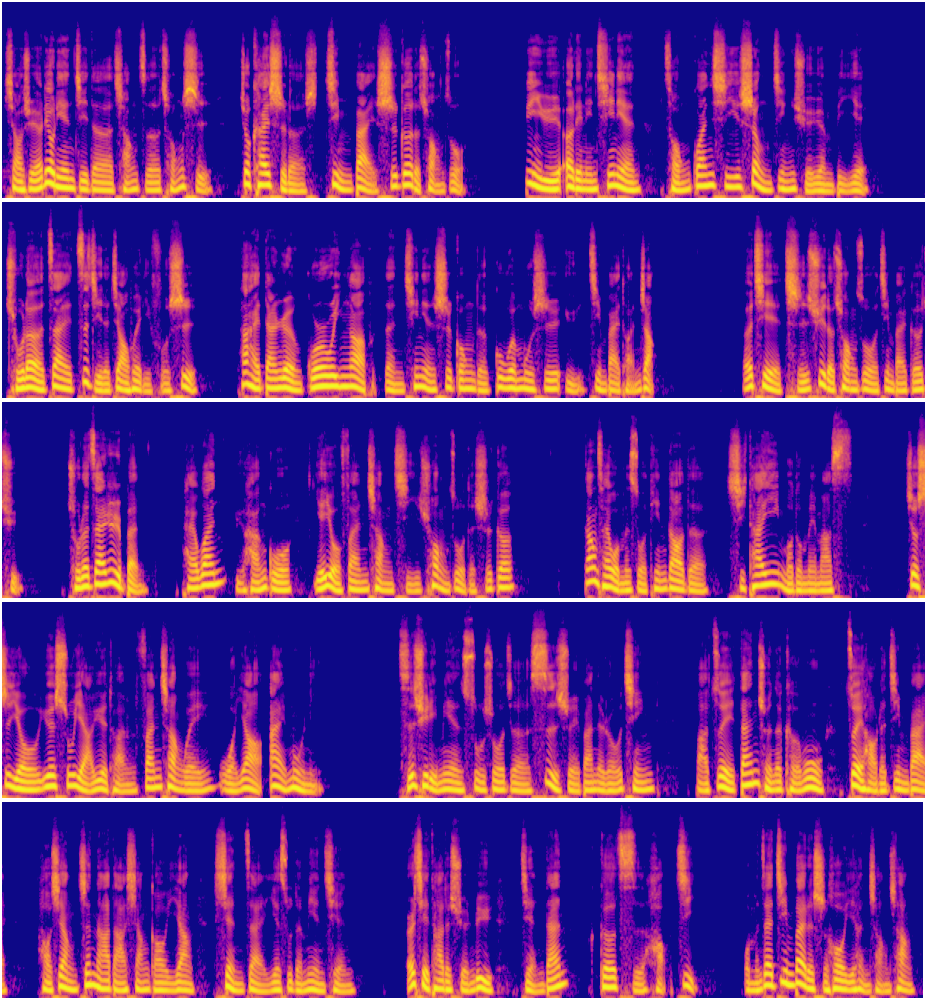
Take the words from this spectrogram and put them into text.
小学六年级的长泽重史就开始了敬拜诗歌的创作。并于二零零七年从关西圣经学院毕业。除了在自己的教会里服侍，他还担任 “Growing Up” 等青年事工的顾问牧师与敬拜团长，而且持续的创作敬拜歌曲。除了在日本、台湾与韩国，也有翻唱其创作的诗歌。刚才我们所听到的“喜太一 m o d o m e Mas” 就是由约书亚乐团翻唱为《我要爱慕你》。词曲里面诉说着似水般的柔情。把最单纯的渴慕、最好的敬拜，好像真拿达香膏一样献在耶稣的面前。而且它的旋律简单，歌词好记。我们在敬拜的时候也很常唱，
